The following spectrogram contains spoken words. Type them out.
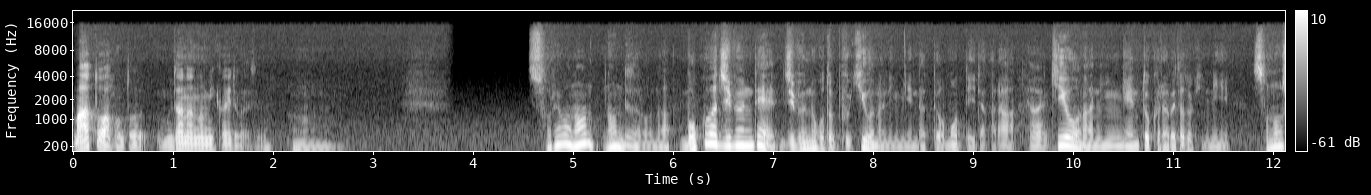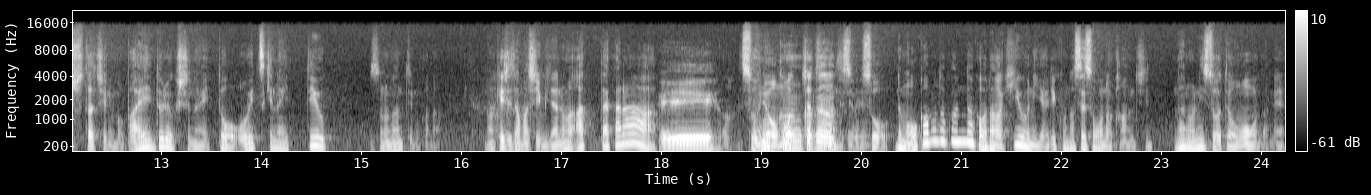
まああとは本当無駄な飲み会とかですよね。うんそれはなんなんでだろうな。僕は自分で自分のことを不器用な人間だって思っていたからはい。器用な人間と比べた時にその人たちにも倍努力しないと追いつけないっていうそのなんていうのかな。負けじ魂みたいなのがあったからへえ。そういうふうに思っちゃってたんですよ。ね。そう。でも岡本君なんかはなんか器用にやりこなせそうな感じなのにそうやって思うんだね。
